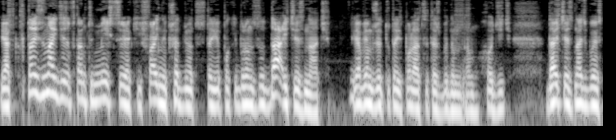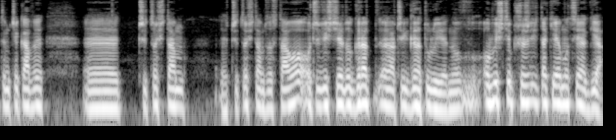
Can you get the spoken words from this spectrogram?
jak ktoś znajdzie w tamtym miejscu jakiś fajny przedmiot z tej epoki brązu, dajcie znać. Ja wiem, że tutaj Polacy też będą tam chodzić. Dajcie znać, bo jestem ciekawy, e, czy coś tam, e, czy coś tam zostało. Oczywiście no, grat, raczej gratuluję. No, obyście przeżyli takie emocje jak ja.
